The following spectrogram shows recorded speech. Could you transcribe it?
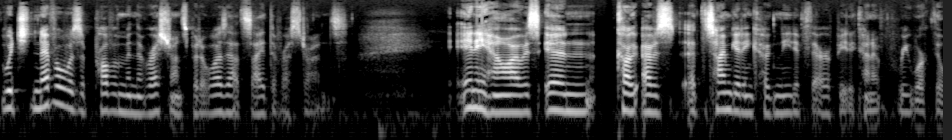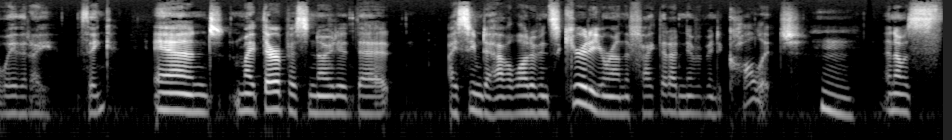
which never was a problem in the restaurants, but it was outside the restaurants. Anyhow, I was in I was at the time getting cognitive therapy to kind of rework the way that I think. And my therapist noted that I seemed to have a lot of insecurity around the fact that I'd never been to college. And I was,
